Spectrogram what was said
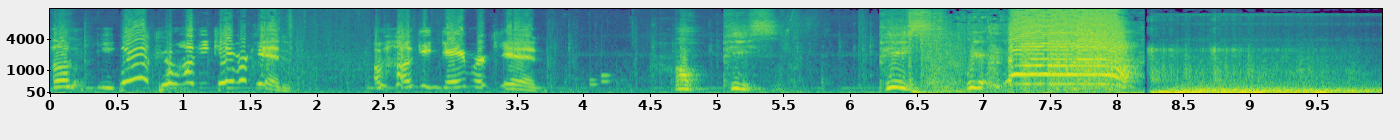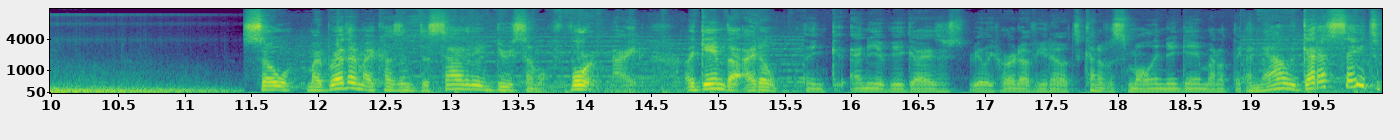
Look, look, I'm hugging Gamer Kid. I'm hugging Gamer Kid. Oh, peace. Peace. We no! So, my brother and my cousin decided to do some Fortnite, a game that I don't think any of you guys really heard of. You know, it's kind of a small indie game. I don't think. And now we gotta say it's a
